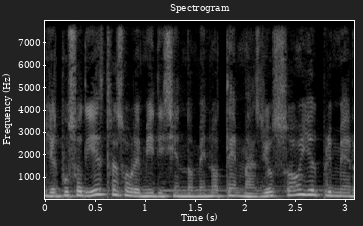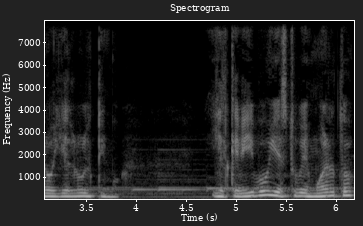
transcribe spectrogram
Y él puso diestra sobre mí, diciéndome, no temas, yo soy el primero y el último, y el que vivo y estuve muerto,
